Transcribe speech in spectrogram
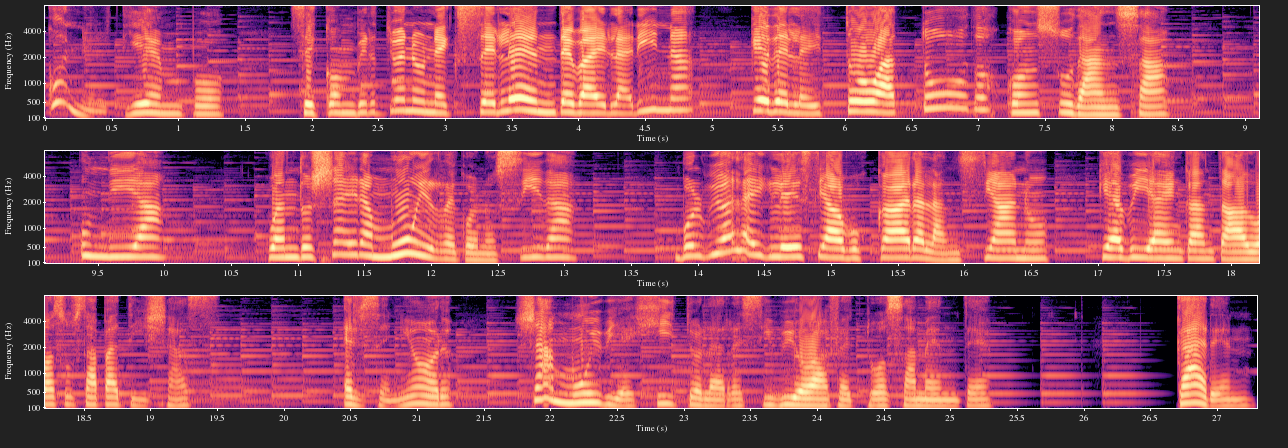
Con el tiempo, se convirtió en una excelente bailarina que deleitó a todos con su danza. Un día, cuando ya era muy reconocida, volvió a la iglesia a buscar al anciano que había encantado a sus zapatillas. El señor, ya muy viejito, la recibió afectuosamente. Karen,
